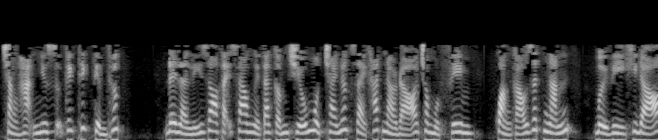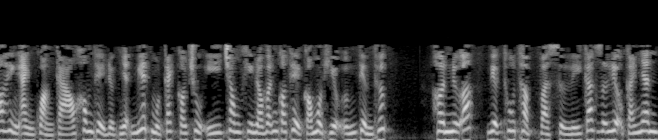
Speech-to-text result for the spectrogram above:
chẳng hạn như sự kích thích tiềm thức. Đây là lý do tại sao người ta cấm chiếu một chai nước giải khát nào đó trong một phim, quảng cáo rất ngắn, bởi vì khi đó hình ảnh quảng cáo không thể được nhận biết một cách có chủ ý trong khi nó vẫn có thể có một hiệu ứng tiềm thức. Hơn nữa, việc thu thập và xử lý các dữ liệu cá nhân,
